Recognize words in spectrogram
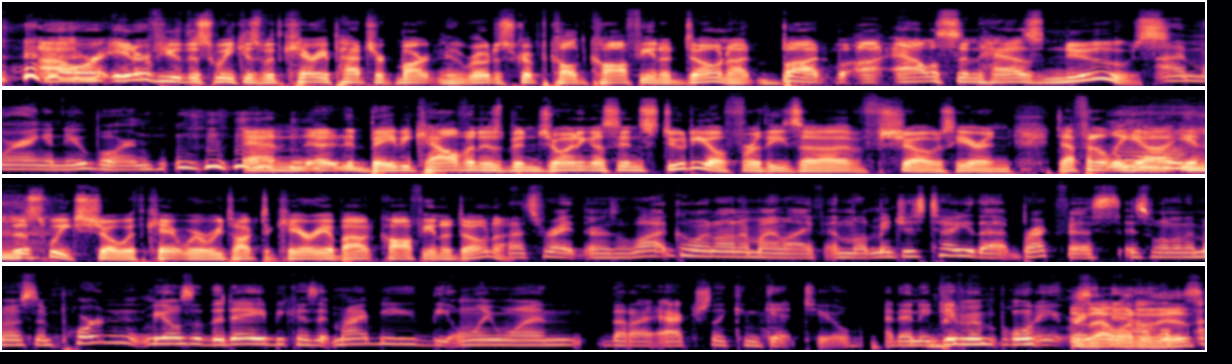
Our interview this week is with Cary Patrick Martin, who wrote a script called Coffee and a Donut. But uh, Allyson has news. I'm wearing a newborn. and uh, baby Calvin has been joining us in studio for these uh, shows here, and definitely uh, in this week's show with Car- where we talk to Cary about coffee and a donut. That's right. There's a lot going on in my life. And let me just tell you that breakfast is one of the most important meals of the day because it might be the only one that I actually can get to at any given point. Is right that what it is?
